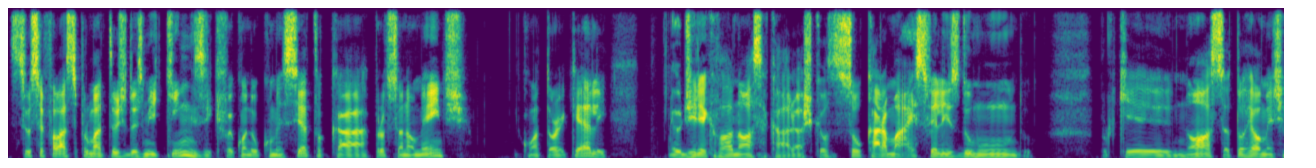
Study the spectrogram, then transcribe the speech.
se você falasse pro Matheus de 2015, que foi quando eu comecei a tocar profissionalmente com a Tori Kelly, eu diria que eu falava, nossa, cara, acho que eu sou o cara mais feliz do mundo. Porque, nossa, tô realmente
